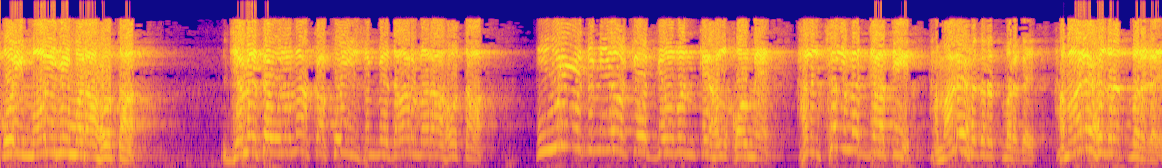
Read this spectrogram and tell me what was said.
کوئی مولوی مرا ہوتا، جمعیت علماء کا کوئی ذمہ دار مرا ہوتا پوری دنیا کے دیوبند کے حلقوں میں ہلچل مچ جاتی، ہمارے حضرت مر گئے، ہمارے حضرت مر گئے۔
